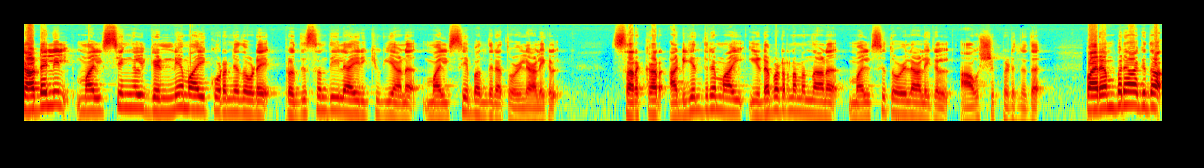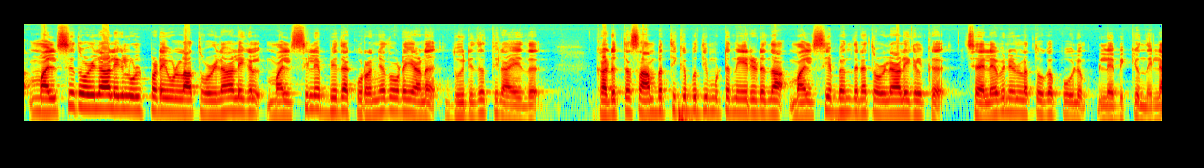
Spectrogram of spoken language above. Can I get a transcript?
കടലിൽ മത്സ്യങ്ങൾ ഗണ്യമായി കുറഞ്ഞതോടെ പ്രതിസന്ധിയിലായിരിക്കുകയാണ് മത്സ്യബന്ധന തൊഴിലാളികൾ. സർക്കാർ അടിയന്തരമായി ഇടപെടണമെന്നാണ് മത്സ്യത്തൊഴിലാളികൾ ആവശ്യപ്പെടുന്നത്. പരമ്പരാഗത മത്സ്യത്തൊഴിലാളികൾ ഉൾപ്പെടെയുള്ള തൊഴിലാളികൾ മത്സ്യലഭ്യത കുറഞ്ഞതോടെയാണ് ദുരിതത്തിലായത്. കടുത്ത സാമ്പത്തിക ബുദ്ധിമുട്ട് നേരിടുന്ന മത്സ്യബന്ധന തൊഴിലാളികൾക്ക് ചെലവിനുള്ള തുക പോലും ലഭിക്കുന്നില്ല.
